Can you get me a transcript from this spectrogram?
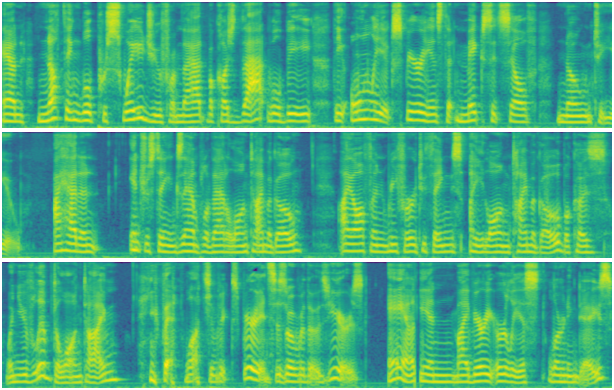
And nothing will persuade you from that because that will be the only experience that makes itself known to you. I had an interesting example of that a long time ago. I often refer to things a long time ago because when you've lived a long time, you've had lots of experiences over those years. And in my very earliest learning days,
